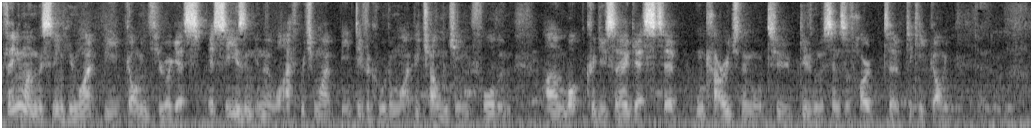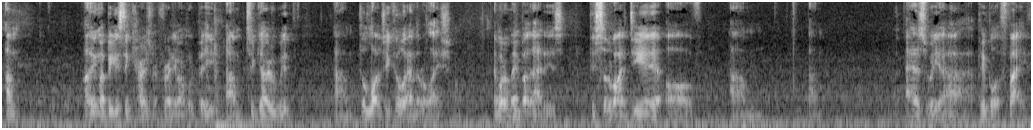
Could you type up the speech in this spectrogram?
for anyone listening who might be going through, I guess, a season in their life which might be difficult or might be challenging for them, um, what could you say, I guess, to encourage them or to give them a sense of hope to, to keep going? Um, I think my biggest encouragement for anyone would be um, to go with um, the logical and the relational. And what I mean by that is this sort of idea of um, um, as we are people of faith,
